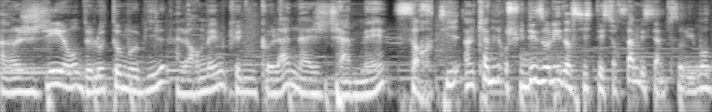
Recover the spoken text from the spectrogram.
un géant de l'automobile, alors même que Nicolas n'a jamais sorti un camion. Je suis désolé d'insister sur ça, mais c'est absolument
